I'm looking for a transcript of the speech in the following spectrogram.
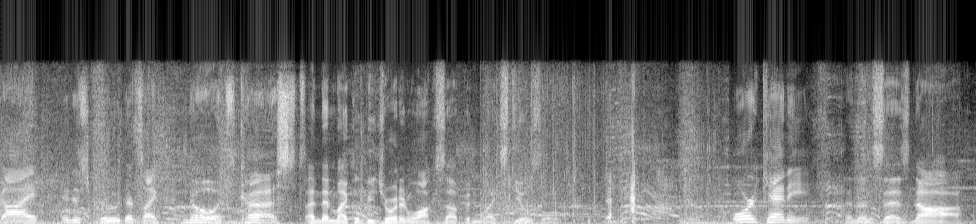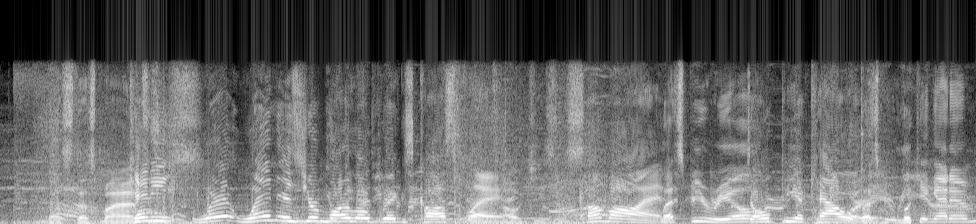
guy in his crew that's like, no, it's cursed. And then Michael B. Jordan walks up and like steals it, Or Kenny. and then says, "Nah, that's that's my Kenny, aunties." where when is your Marlow Briggs cosplay? Oh Jesus! Come on. Let's be real. don't be a coward. Let's be looking at him.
